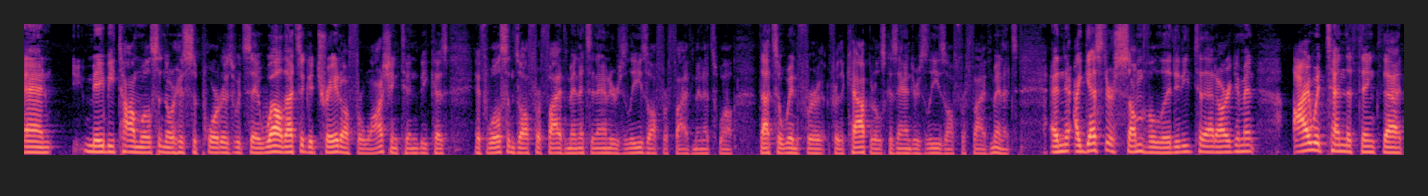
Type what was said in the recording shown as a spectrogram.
And maybe Tom Wilson or his supporters would say, well, that's a good trade off for Washington because if Wilson's off for five minutes and Anders Lee's off for five minutes, well, that's a win for, for the Capitals because Anders Lee's off for five minutes. And I guess there's some validity to that argument. I would tend to think that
